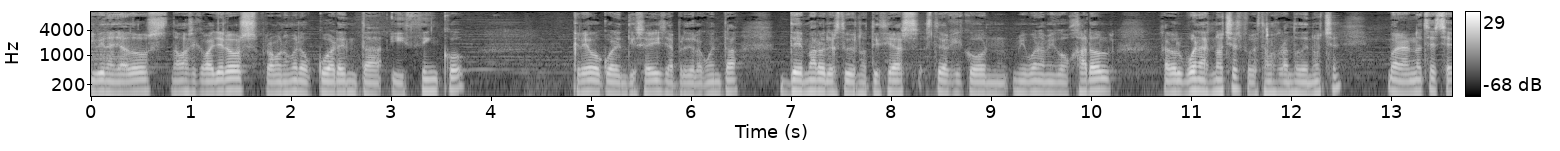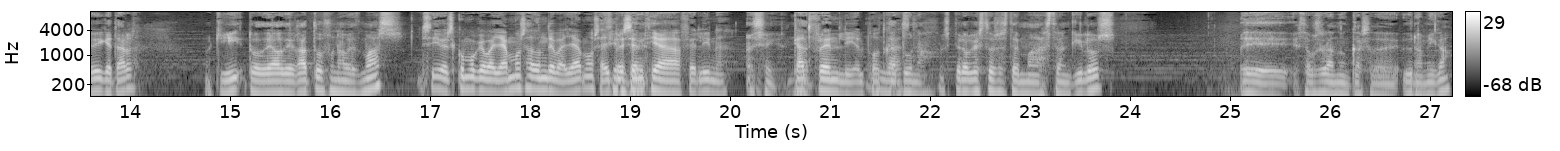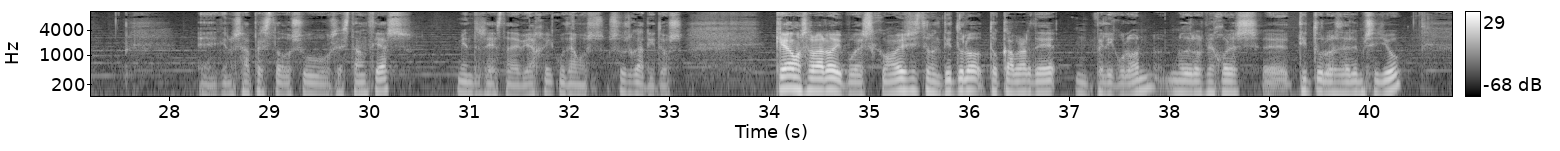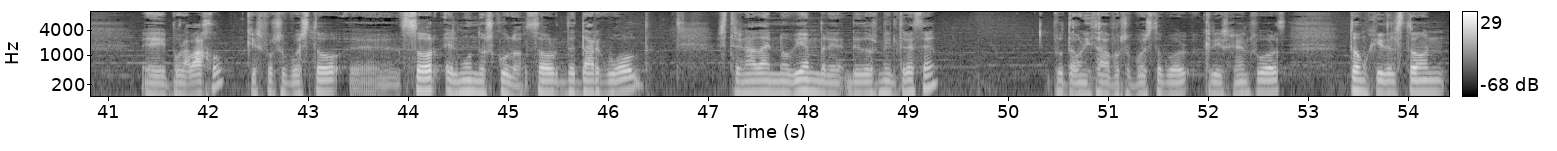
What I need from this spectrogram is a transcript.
Y bien hallados, damas y caballeros, programa número 45, creo 46, ya he perdido la cuenta, de Marvel Studios Noticias. Estoy aquí con mi buen amigo Harold. Harold, buenas noches, porque estamos hablando de noche. Buenas noches, Chevy, ¿qué tal? Aquí rodeado de gatos una vez más. Sí, es como que vayamos a donde vayamos, hay Siempre. presencia felina. Sí, Cat Friendly, el podcast. Gatuna. Espero que estos estén más tranquilos. Eh, estamos hablando en casa de, de una amiga eh, que nos ha prestado sus estancias mientras ella está de viaje y cuidamos sus gatitos. ¿Qué vamos a hablar hoy? Pues como habéis visto en el título, toca hablar de un peliculón, uno de los mejores eh, títulos del MCU, eh, por abajo, que es por supuesto Thor, el mundo oscuro, Thor, The Dark World, estrenada en noviembre de 2013 protagonizada por supuesto por Chris Hemsworth, Tom Hiddleston,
